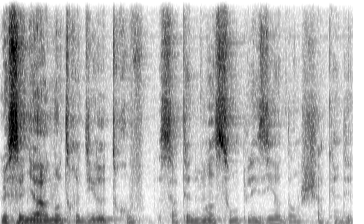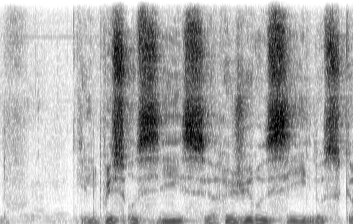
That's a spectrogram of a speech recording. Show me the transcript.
le Seigneur, notre Dieu, trouve certainement son plaisir dans chacun de nous. Qu'il puisse aussi se réjouir aussi lorsque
